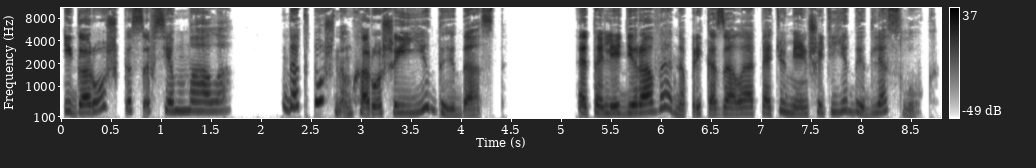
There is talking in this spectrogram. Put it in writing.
и горошка совсем мало. Да кто ж нам хорошей еды даст? Это леди Равена приказала опять уменьшить еды для слуг.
